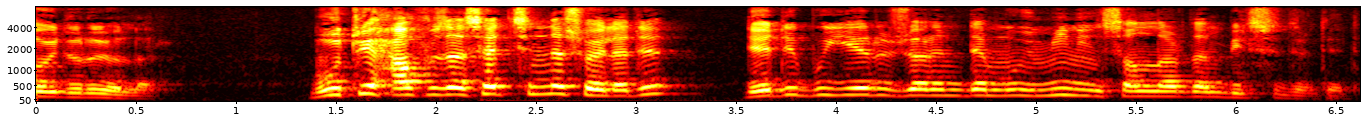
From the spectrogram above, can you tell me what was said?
uyduruyorlar. Buti Hafız Esed için ne söyledi? Dedi bu yer üzerinde mümin insanlardan birisidir dedi.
